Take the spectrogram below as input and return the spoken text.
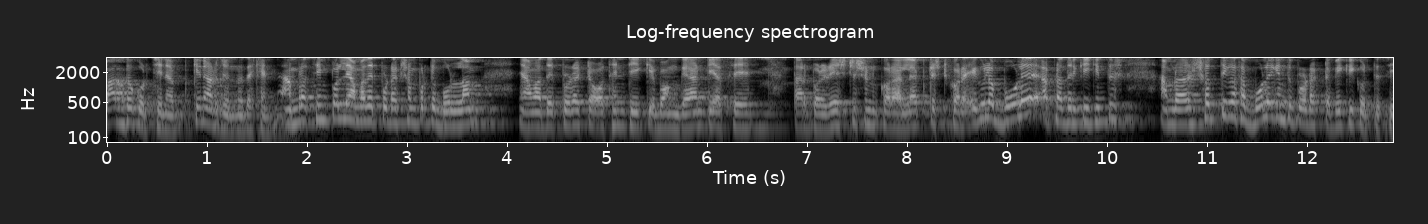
বাধ্য করছি না, কেনার জন্য। দেখেন, আমরা সিম্পলি আমাদের প্রোডাক্ট সম্পর্কে বললাম আমাদের প্রোডাক্টটা অথেন্টিক এবং গ্যারান্টি আছে, তারপরে রেজিস্ট্রেশন করা ল্যাব টেস্ট করা, এগুলো বলে আপনাদেরকে কিন্তু আমরা সত্যি কথা বলে কিন্তু প্রোডাক্টটা বিক্রি করতেছি।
